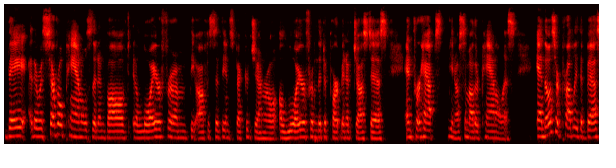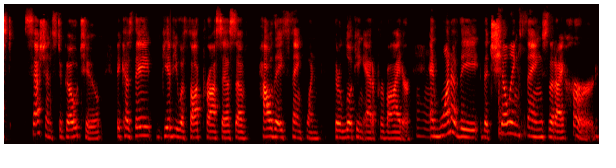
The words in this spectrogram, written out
they there were several panels that involved a lawyer from the office of the inspector general a lawyer from the department of justice and perhaps you know some other panelists. And those are probably the best sessions to go to because they give you a thought process of how they think when they're looking at a provider. Mm-hmm. And one of the the chilling things that i heard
